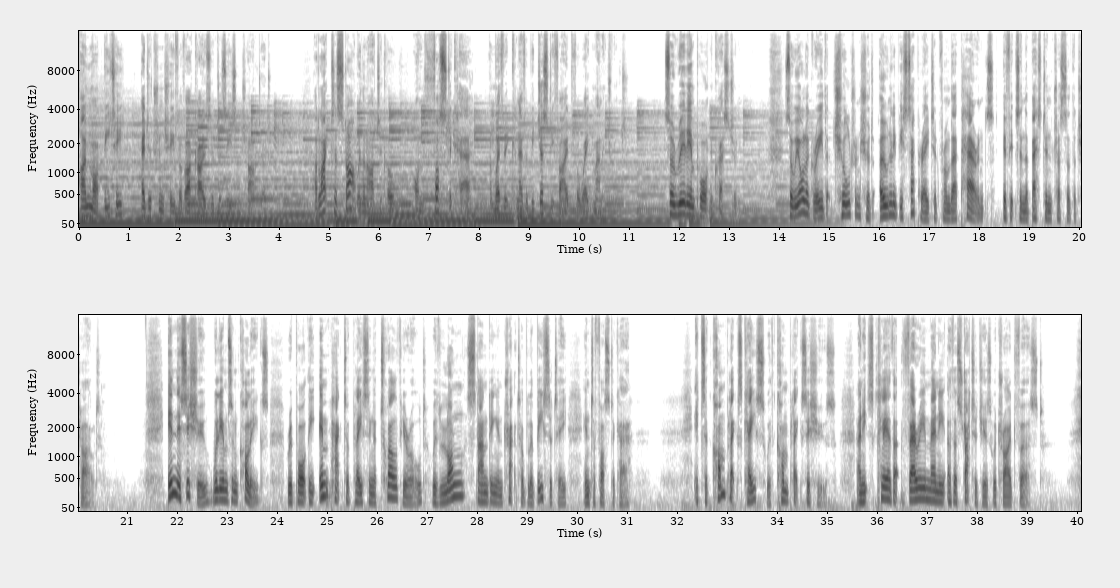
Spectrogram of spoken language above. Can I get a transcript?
I'm Mark Beattie, Editor in Chief of Archives of Disease in Childhood. I'd like to start with an article on foster care and whether it can ever be justified for weight management. So, really important question. So, we all agree that children should only be separated from their parents if it's in the best interests of the child. In this issue, Williams and colleagues report the impact of placing a 12 year old with long standing intractable obesity into foster care. It's a complex case with complex issues, and it's clear that very many other strategies were tried first.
